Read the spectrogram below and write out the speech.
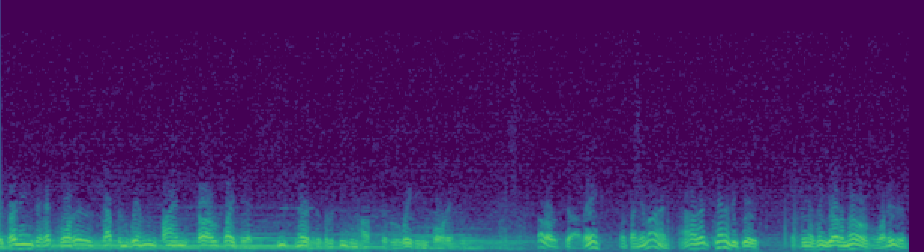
Returning to headquarters, Captain Wynn finds Charles Whitehead, chief nurse at the receiving hospital, waiting for him. Hello, Charlie. What's on your mind? Ah, that Kennedy case. Something I think you ought to know. What is it?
